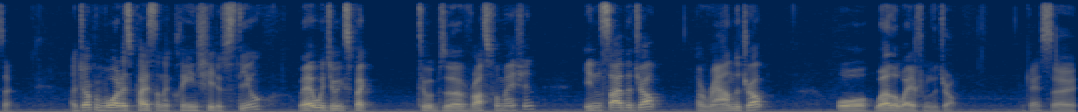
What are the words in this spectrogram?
So, a drop of water is placed on a clean sheet of steel. Where would you expect to observe rust formation? Inside the drop, around the drop, or well away from the drop? Okay, so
